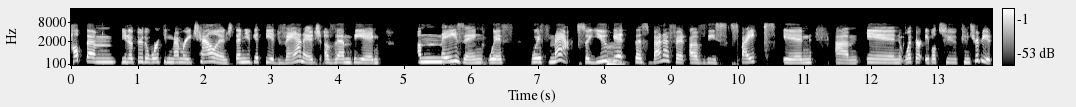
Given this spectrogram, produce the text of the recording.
help them, you know, through the working memory challenge, then you get the advantage of them being amazing with with math. So you hmm. get this benefit of these spikes in um, in what they're able to contribute.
